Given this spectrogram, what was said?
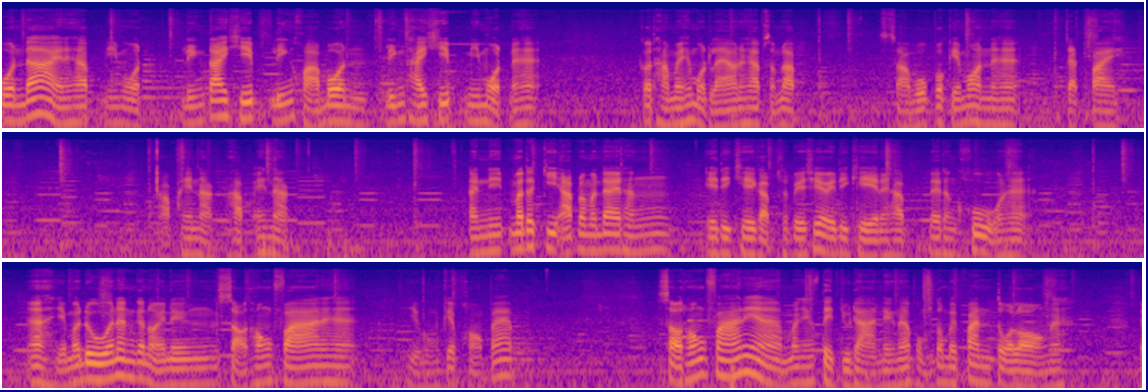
บนได้นะครับ มีหมดลิงก์ใต้คลิป ลิงก์ขวาบน ลิงก์ท้ายคลิปมีหมดนะฮะก็ทำไว้ให้หมดแล้วนะครับสำหรับสาวกโปเกมอนนะฮะจัดไปอัพให้หนักอัพให้หนัก อันนี้เมื่อกี้อัพแล้วมันได้ทั้ง ATK กับ Special ATK นะครับ ได้ทั้งคู่นะฮะอะเดี๋ยวมาดูนั่นกันหน่อยหนึ่งเสาท้องฟ้านะฮะ เดี๋ยวผมเก็บของแป๊บ เสาท้องฟ้าเนี่ยมันยังติดอยู่ด่านหนึ่งนะ ผมต้องไปปั้นตัวรองนะ ไป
